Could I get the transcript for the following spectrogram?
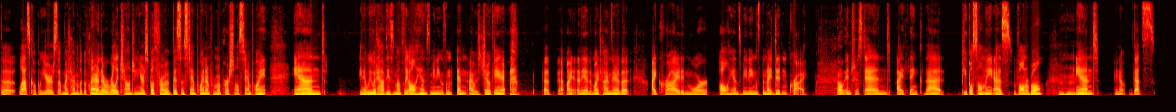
the last couple years of my time at Liquid Planner, and they were really challenging years, both from a business standpoint and from a personal standpoint. And you know, we would have these monthly all hands meetings, and, and I was joking at, at my at the end of my time there that I cried in more all hands meetings than I didn't cry. Oh, interesting. And I think that people saw me as vulnerable, and you know that's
